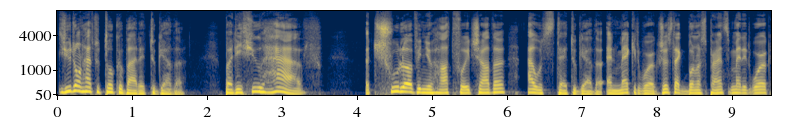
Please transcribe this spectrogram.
You don't have to talk about it together. But if you have a true love in your heart for each other, I would stay together and make it work. Just like Bono's parents made it work,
